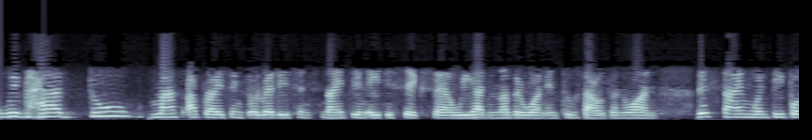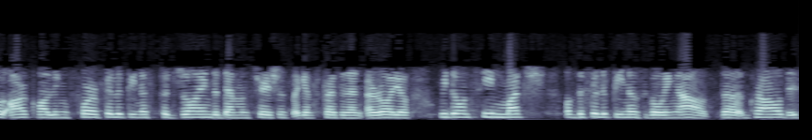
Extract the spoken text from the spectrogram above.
we've had two mass uprisings already since 1986. Uh, we had another one in 2001. This time when people are calling for Filipinos to join the demonstrations against President Arroyo, we don't see much of the Filipinos going out. The crowd is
